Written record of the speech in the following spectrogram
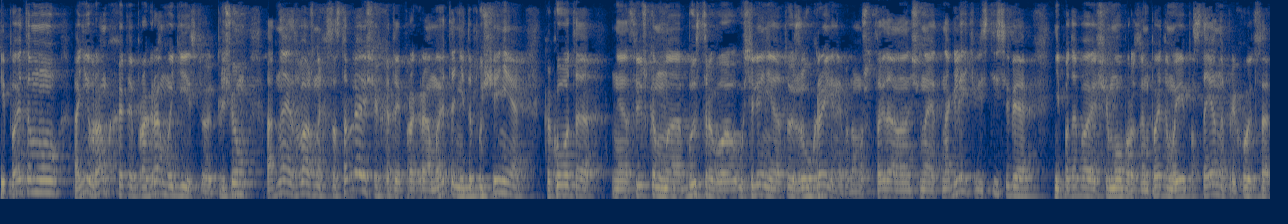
И поэтому они в рамках этой программы действуют. Причем одна из важных составляющих этой программы – это недопущение какого-то э, слишком э, быстрого усиления той же Украины, потому что тогда она начинает наглеть, вести себя неподобающим образом, поэтому ей постоянно приходится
